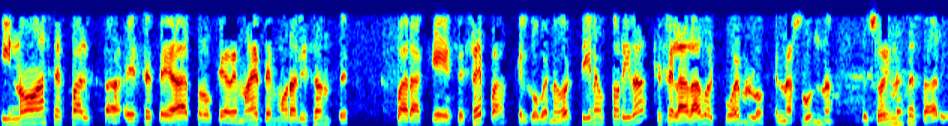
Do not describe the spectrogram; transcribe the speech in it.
y no hace falta ese teatro que además es desmoralizante para que se sepa que el gobernador tiene autoridad que se la ha dado el pueblo en las urnas. Eso es innecesario.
